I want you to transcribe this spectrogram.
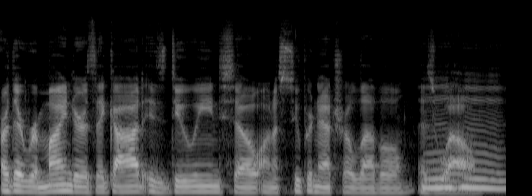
are there reminders that God is doing so on a supernatural level as well? Mm-hmm.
